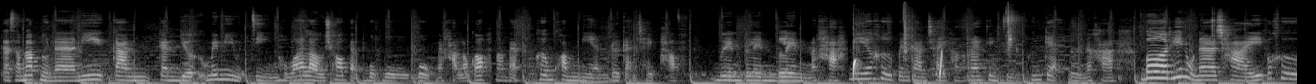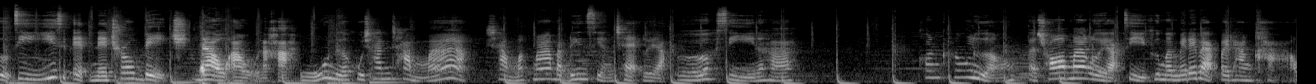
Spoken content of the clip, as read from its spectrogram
แต่สำหรับหนูนานี่การกันเยอะไม่มีอยู่จริง เพราะว่าเราชอบแบบโบกโบกโบกนะคะ แล้วก็มาแบบเพิ่มความเนียนโดยการใช้พัฟเบลนเบลนเบลนนะคะ นี่ก็คือเป็นการใช้ครั้งแรกจริงๆ เพิ่งแกะเลยนะคะ เบอร์ที่หนูนาใช้ก็คือ G21 Natural Beige เดาเอานะคะโอ้เนื้อคูชั่นฉ่ำมาก ฉ่ำมากๆแบบได้ยินเสียงแฉะเลยอะเออ สีนะคะ ค่อนข้างเหลืองแต่ชอบมากเลยอะสีคือมันไม่ได้แบบไปทางขาว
